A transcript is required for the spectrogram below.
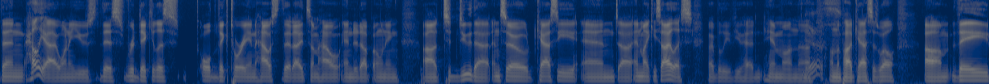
then hell yeah, I want to use this ridiculous old Victorian house that I somehow ended up owning uh, to do that. And so Cassie and uh, and Mikey Silas, I believe you had him on the Yes. on the podcast as well. Um, they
